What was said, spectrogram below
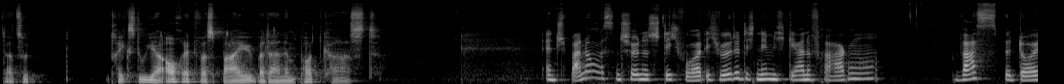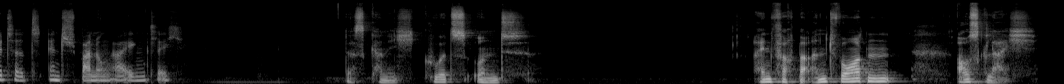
Dazu trägst du ja auch etwas bei über deinem Podcast. Entspannung ist ein schönes Stichwort. Ich würde dich nämlich gerne fragen, was bedeutet Entspannung eigentlich? Das kann ich kurz und einfach beantworten. Ausgleich.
